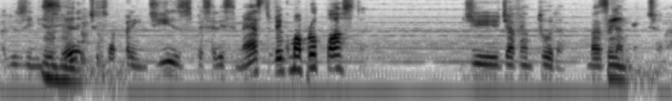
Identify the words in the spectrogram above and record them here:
ali os iniciantes, uhum. os aprendizes, especialista e mestre, vem com uma proposta de, de aventura basicamente. Né?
